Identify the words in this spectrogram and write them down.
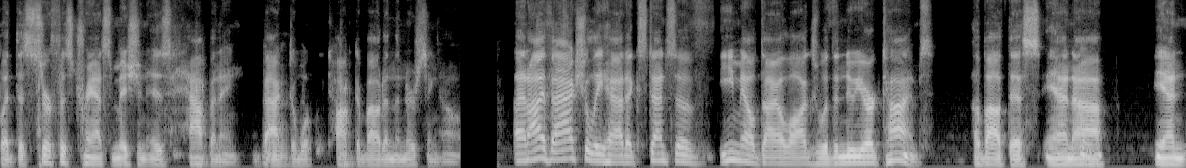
but the surface transmission is happening back mm. to what we talked about in the nursing home. and I've actually had extensive email dialogues with the New York Times about this, and Hmm. uh, and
